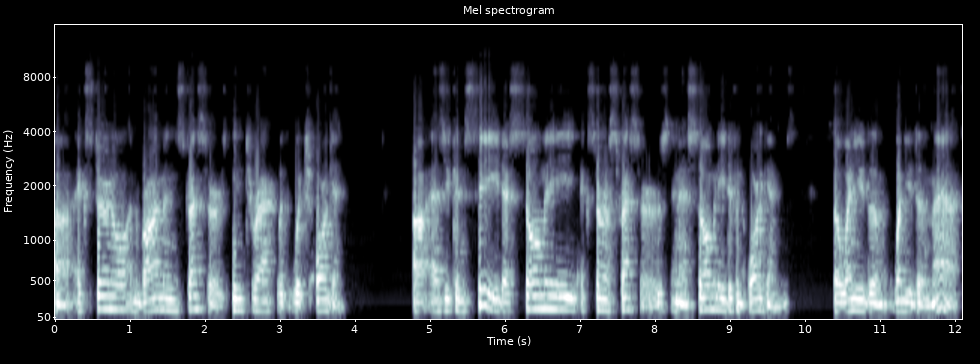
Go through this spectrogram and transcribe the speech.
uh, external environment stressors interact with which organ. Uh, as you can see, there's so many external stressors and there's so many different organs. So when you do when you do the math,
